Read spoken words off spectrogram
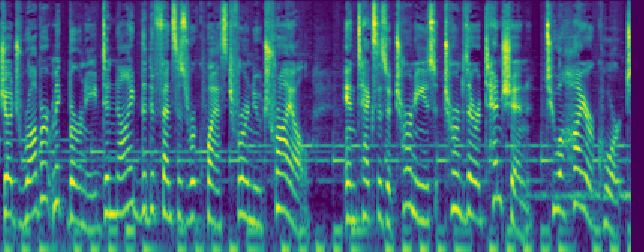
Judge Robert McBurney denied the defense's request for a new trial, and Tex's attorneys turned their attention to a higher court.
